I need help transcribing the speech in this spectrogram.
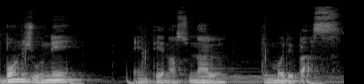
Bonne journée internationale du mot de passe.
